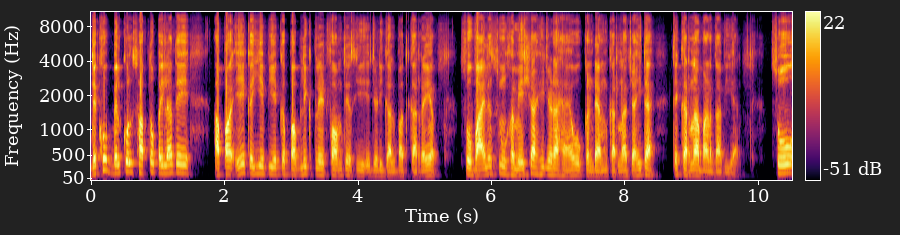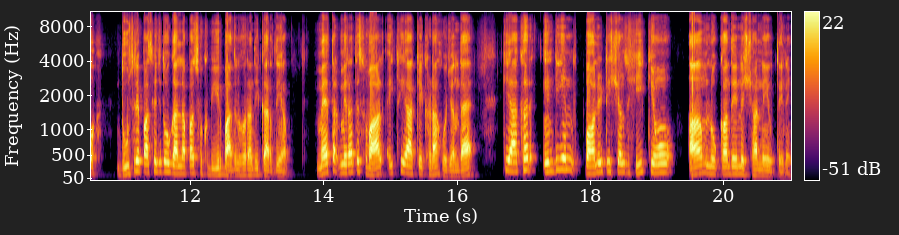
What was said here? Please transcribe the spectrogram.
ਦੇਖੋ ਬਿਲਕੁਲ ਸਭ ਤੋਂ ਪਹਿਲਾਂ ਤੇ ਆਪਾਂ ਇਹ ਕਹੀਏ ਵੀ ਇੱਕ ਪਬਲਿਕ ਪਲੇਟਫਾਰਮ ਤੇ ਅਸੀਂ ਇਹ ਜਿਹੜੀ ਗੱਲਬਾਤ ਕਰ ਰਹੇ ਹਾਂ। ਸੋ ਵਾਇਲੈਂਸ ਨੂੰ ਹਮੇਸ਼ਾ ਹੀ ਜਿਹੜਾ ਹੈ ਉਹ ਕੰਡੈਮ ਕਰਨਾ ਚਾਹੀਦਾ ਹੈ ਤੇ ਕਰਨਾ ਬਣਦਾ ਵੀ ਹੈ। ਸੋ ਦੂਸਰੇ ਪਾਸੇ ਜਦੋਂ ਗੱਲ ਆਪਾਂ ਸੁਖਬੀਰ ਬਾਦਲ ਹੋਰਾਂ ਦੀ ਕਰਦੇ ਹਾਂ, ਮੈਂ ਤਾਂ, ਮੇਰਾ ਤੇ ਸਵਾਲ ਇੱਥੇ ਆ ਕੇ ਖੜਾ ਹੋ ਜਾਂਦਾ ਹੈ ਕਿ ਆਖਰ ਇੰਡੀਅਨ ਪੋਲੀਟੀਸ਼ੀਅਨਸ ਹੀ ਕਿਉਂ ਆਮ ਲੋਕਾਂ ਦੇ ਨਿਸ਼ਾਨੇ ਉੱਤੇ ਨੇ?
